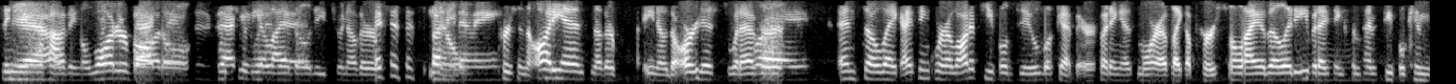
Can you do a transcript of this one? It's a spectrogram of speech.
than you Yeah. having a water exactly, bottle, exactly which could be a it is. liability to another It's just it's you funny know, to me. person in the audience, another, you know, the artist, whatever. Right. And so, like, I think where a lot of people do look at barefooting as more of like a personal liability, but I think Mm-hmm. sometimes people can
